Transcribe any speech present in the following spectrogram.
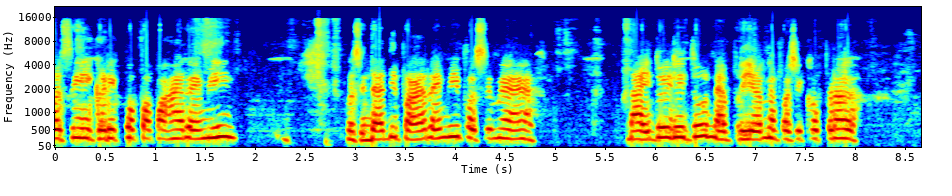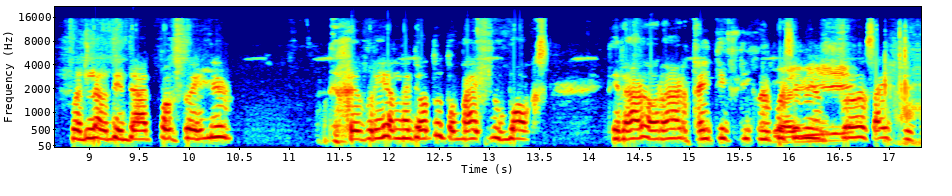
પછી ઘડીક પપ્પા પાસે રમી. પછી દાદી પાસે રમી પછી મેં નાઈ ધોઈ લીધું ને પ્રિયલ ને પછી કપડા બદલાવ દીધા હાથ પગ ધોઈને. પ્રિયલ ને જોતું તો બાઇકનું બોક્સ તે રાડો રાડ થઈ હતી ઘડીક વાર પછી મેં બ્રશ આપ્યું.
